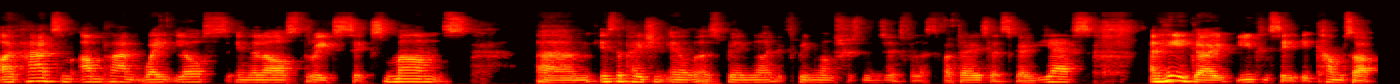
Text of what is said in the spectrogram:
I've had some unplanned weight loss in the last three to six months. Um, is the patient ill that has been likely to be in nutrition for less than five days? Let's go yes. And here you go. You can see it comes up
